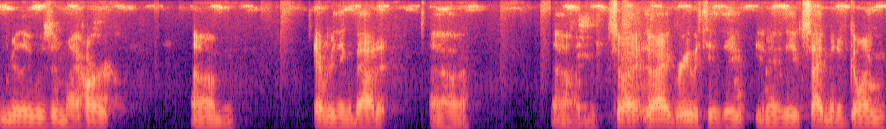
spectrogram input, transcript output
really was in my heart. Um, everything about it. Uh, um, so I, I agree with you. The you know the excitement of going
